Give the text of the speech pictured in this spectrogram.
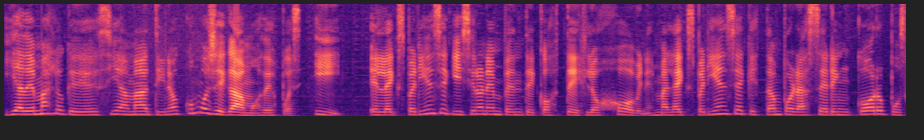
Y además lo que decía Mati, ¿no? ¿Cómo llegamos después? Y en la experiencia que hicieron en Pentecostés los jóvenes, más la experiencia que están por hacer en Corpus,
